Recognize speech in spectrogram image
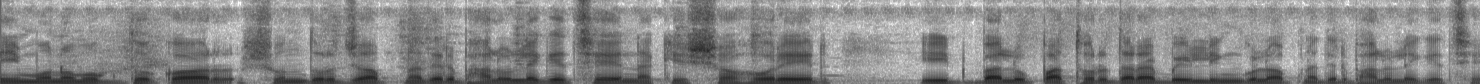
এই মনোমুগ্ধকর সৌন্দর্য আপনাদের ভালো লেগেছে নাকি শহরের ইট বালু পাথর দ্বারা বিল্ডিংগুলো আপনাদের ভালো লেগেছে?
